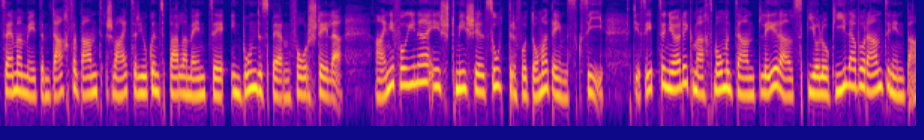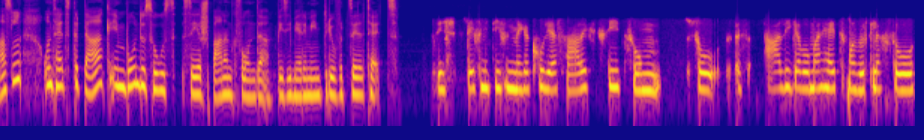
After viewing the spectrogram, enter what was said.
zusammen mit dem Dachverband Schweizer Jugendparlamente in Bundesbern vorstellen. Eine von ihnen ist Michelle Sutter von Domadems. Die 17-Jährige macht momentan die Lehre als Biologielaborantin in Basel und hat den Tag im Bundeshaus sehr spannend gefunden, wie sie mir im Interview erzählt hat. Es war definitiv eine mega coole Erfahrung, gewesen, um so ein Anliegen, das man hat, mal wirklich so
